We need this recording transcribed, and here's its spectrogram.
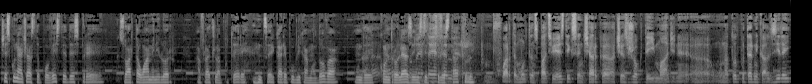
Ce spune această poveste despre soarta oamenilor aflați la putere în țări ca Republica Moldova, unde da, controlează instituțiile statului. Foarte mult în spațiu estic se încearcă acest joc de imagine. Uh, un atot puternic al zilei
